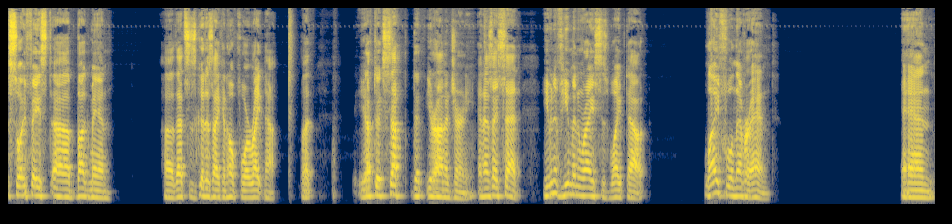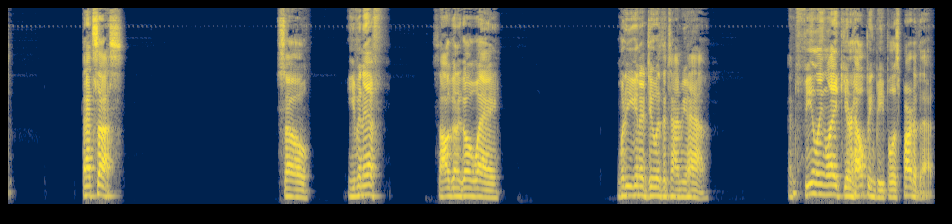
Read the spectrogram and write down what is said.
soy faced uh, bug man, uh, that's as good as I can hope for right now. But you have to accept that you're on a journey, and as I said, even if human race is wiped out, life will never end. And that's us. So even if it's all going to go away, what are you going to do with the time you have? And feeling like you're helping people is part of that.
